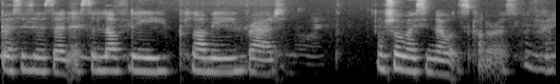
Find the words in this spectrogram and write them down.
but it isn't. It's a lovely plummy red. I'm sure most of you know what this colour is. Anyway,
